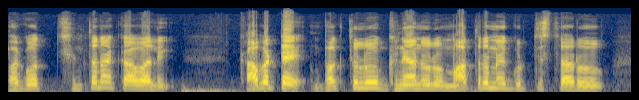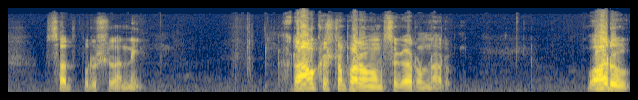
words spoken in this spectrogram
భగవత్ చింతన కావాలి. కాబట్టే భక్తులు జ్ఞానులు మాత్రమే గుర్తిస్తారు సత్పురుషులని. రామకృష్ణ పరమహంస గారు ఉన్నారు. వారు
